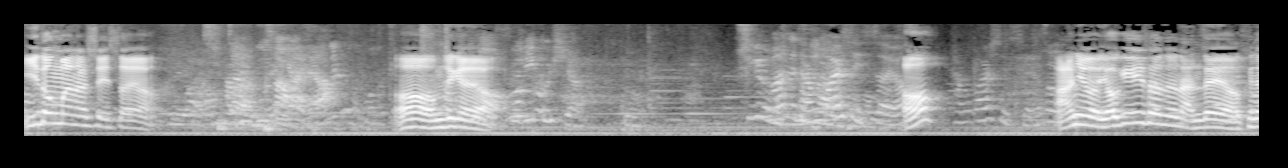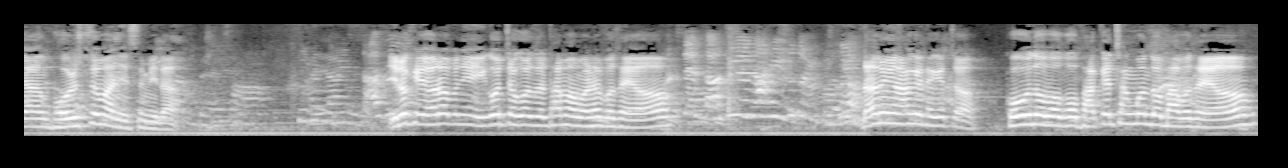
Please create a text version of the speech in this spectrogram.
이동만 할 수 있어요. 어, 움직여요. 어? 아니요, 여기서는 안 돼요. 그냥 볼 수만 있습니다. 이렇게 여러분이 이것저것을 탐험을 해보세요. 나중에 하게 되겠죠. 고우도 보고 밖에 창문도 봐보세요.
